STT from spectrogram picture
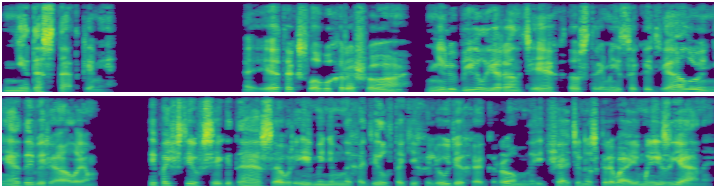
недостатками. Это, к слову, хорошо. Не любил Яран тех, кто стремится к идеалу, не доверял им. И почти всегда со временем находил в таких людях огромные, тщательно скрываемые изъяны.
